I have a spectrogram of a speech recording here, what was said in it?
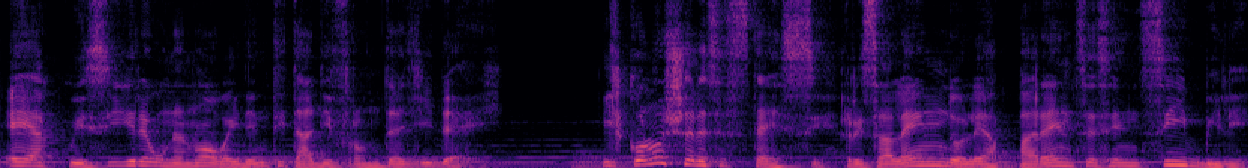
e acquisire una nuova identità di fronte agli dei. Il conoscere se stessi, risalendo le apparenze sensibili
